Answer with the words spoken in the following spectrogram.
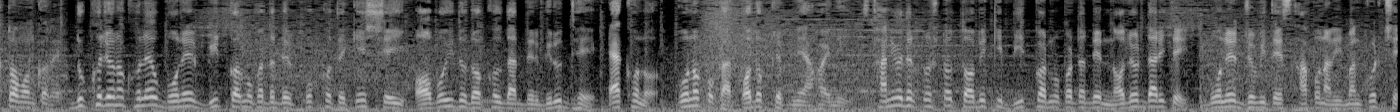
আক্রমণ করে। দুঃখজনক হলেও বনের বিট কর্মকর্তাদের পক্ষ থেকে সেই অবৈধ দখলদারদের বিরুদ্ধে এখনও কোনো প্রকার পদক্ষেপ নেওয়া হয়নি। স্থানীয়দের প্রশ্ন, তবে কি বিট কর্মকর্তাদের নজরদারিতেই বনের জমিতে স্থাপনা নির্মাণ করছে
